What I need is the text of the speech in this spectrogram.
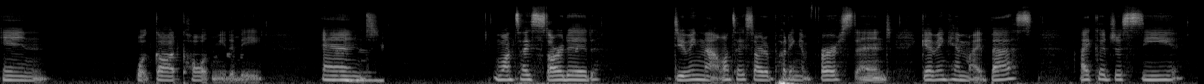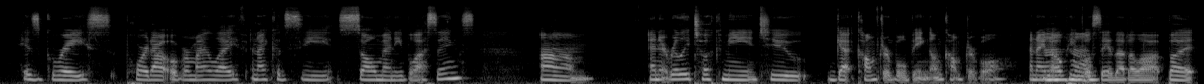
in what God called me to be. And mm-hmm. once I started doing that, once I started putting him first and giving him my best, I could just see his grace poured out over my life and I could see so many blessings. Um, and it really took me to get comfortable being uncomfortable. And I know mm-hmm. people say that a lot, but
